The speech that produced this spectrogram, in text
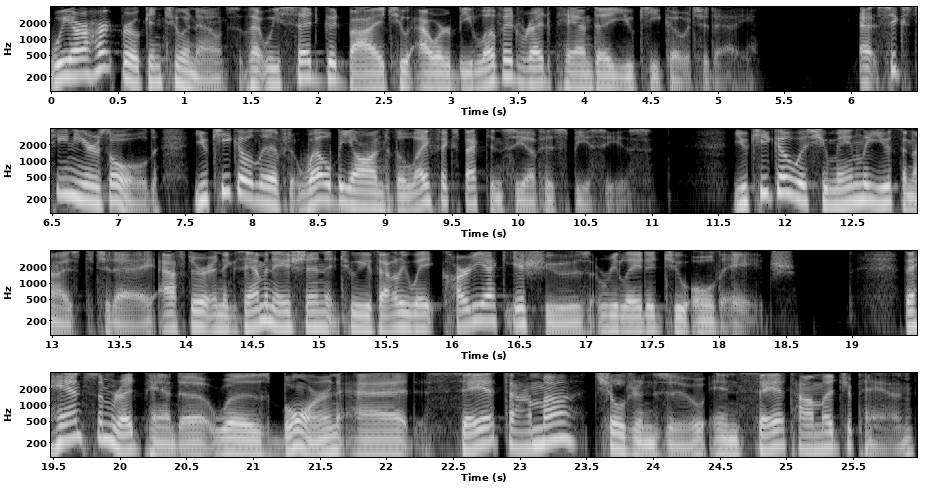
We are heartbroken to announce that we said goodbye to our beloved red panda Yukiko today. At 16 years old, Yukiko lived well beyond the life expectancy of his species. Yukiko was humanely euthanized today after an examination to evaluate cardiac issues related to old age. The handsome red panda was born at Saitama Children's Zoo in Saitama, Japan,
